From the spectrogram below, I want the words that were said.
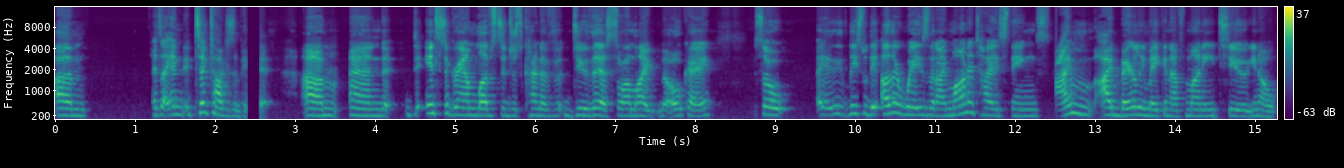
um it's like and tiktok doesn't pay it um and instagram loves to just kind of do this. So i'm like okay. So at least with the other ways that i monetize things i'm i barely make enough money to you know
